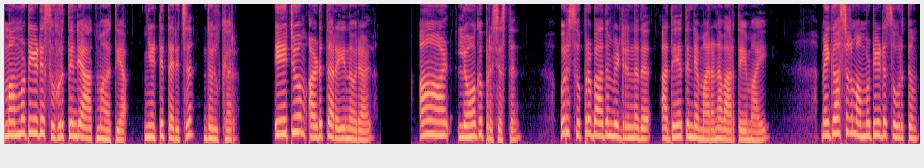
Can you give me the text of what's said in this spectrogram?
മമ്മൂട്ടിയുടെ സുഹൃത്തിന്റെ ആത്മഹത്യ ഞെട്ടിത്തരിച്ച് ദുൽഖർ. ഏറ്റവും അടുത്തറിയുന്ന ഒരാൾ. ആ ആൾ ലോകപ്രശസ്തൻ. ഒരു സുപ്രഭാതം വിടരുന്നത് അദ്ദേഹത്തിന്റെ മരണവാർത്തയുമായി. മെഗാസ്റ്റർ മമ്മൂട്ടിയുടെ സുഹൃത്തും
